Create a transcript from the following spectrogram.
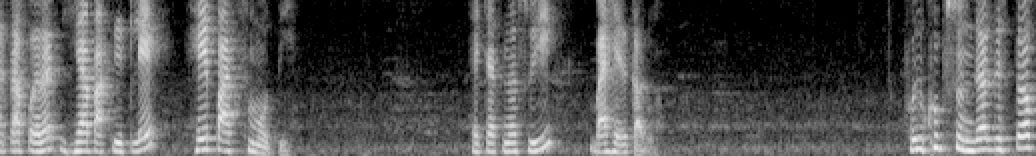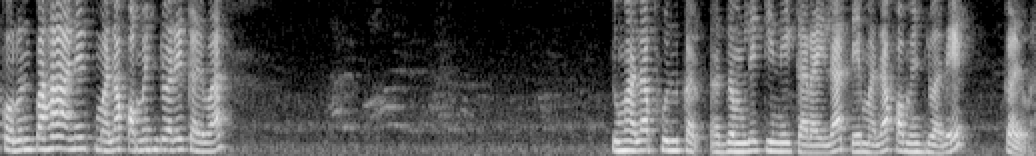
आता परत ह्या पाकीतले हे पाच मोती. ह्याच्यातनं सुई बाहेर काढू. फूल खूप सुंदर दिसतं. करून पहा आणि मला कॉमेंटद्वारे कळवा. तुम्हाला फुल कर जमले की नाही करायला ते मला कॉमेंटद्वारे कळवा.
